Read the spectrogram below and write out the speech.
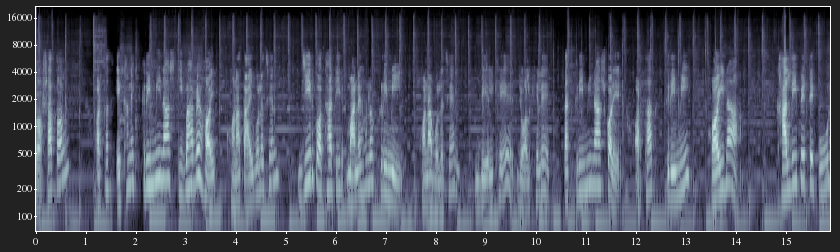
রসাতল। অর্থাৎ এখানে কৃমিনাশ কীভাবে হয়, খনা তাই বলেছেন। জির কথাটির মানে হলো কৃমি। খনা বলেছেন, বেল খেয়ে, জল খেলে তা কৃমি নাশ করে। অর্থাৎ কৃমি হয় না। খালি পেটে কুল,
